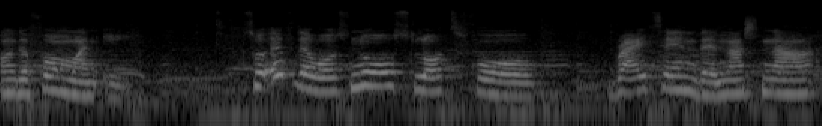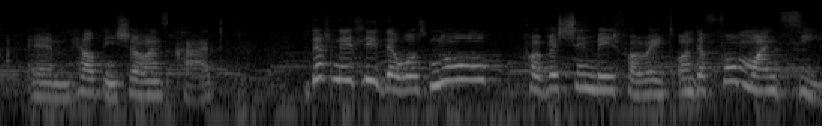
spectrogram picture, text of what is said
on the Form 1A. So if there was no slot for writing the national um, health insurance card, definitely there was no provision made for it on the Form 1C.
